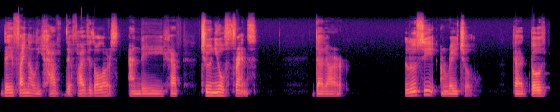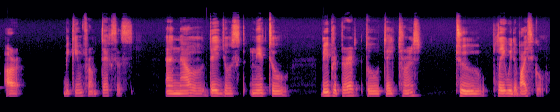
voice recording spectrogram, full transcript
they finally have the five dollars and they have two new friends that are Lucy and Rachel that both are became from Texas and now they just need to be prepared to take turns to play with the bicycle.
